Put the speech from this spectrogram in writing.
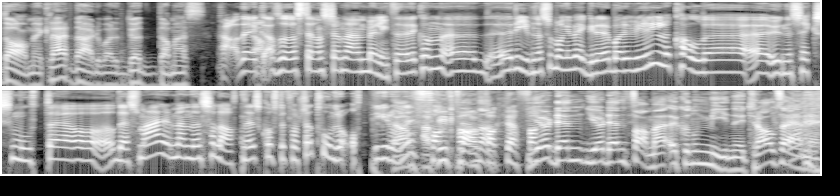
dameklær, da er du bare Du er dumbass. ja dere, altså Sten og Strøm, det er en melding til dere. Dere kan uh, rive ned så mange vegger dere bare vil, kalle uh, unisex-mote og, og det som er, men den salaten deres koster fortsatt 280 kroner. Ja, fuck faen, den, da. fuck det, fuck. Gjør den, gjør den faen meg økonominøytral, så er jeg med.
